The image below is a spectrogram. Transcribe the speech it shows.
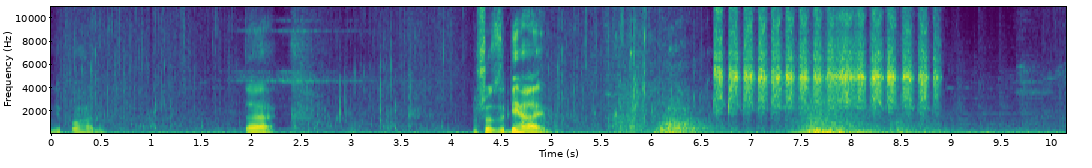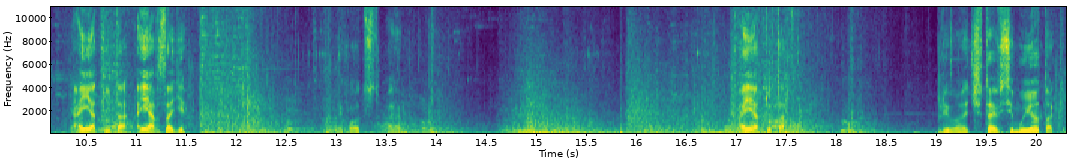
Непогано. Так. Ну що, забігаємо. А я тут, а я сзади. Тихо, отступаем. А я тут. Блин, я читаю все мои атаки.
